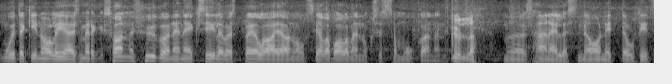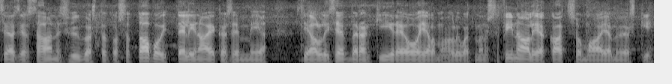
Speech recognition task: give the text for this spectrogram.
muitakin oli. Ja esimerkiksi Hannes Hyvönen, ex Ilves pelaaja, on ollut siellä valmennuksessa mukana. Niin Kyllä. Myös hänelle sinne onnittelut. Itse asiassa Hannes Hyvöstä tuossa tavoittelin aikaisemmin ja siellä oli sen verran kiire ohjelma. He olivat menossa finaalia katsomaan ja myöskin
